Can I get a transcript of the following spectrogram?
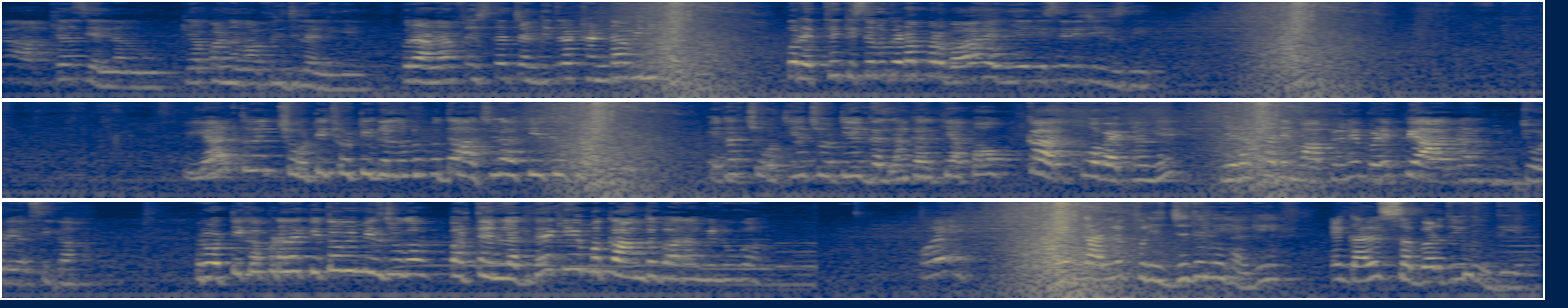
ਮੈਂ ਆਖਿਆ ਸੀ ਇਹਨਾਂ ਨੂੰ ਕਿ ਆਪਾਂ ਨਵਾਂ ਫ੍ਰਿਜ ਲੈ ਲਈਏ। ਪੁਰਾਣਾ ਫ੍ਰਿਜ ਤਾਂ ਚੰਗੀ ਤਰ੍ਹਾਂ ਠੰਡਾ ਵੀ ਨਹੀਂ ਕਰਦਾ ਪਰ ਇੱਥੇ ਕਿਸੇ ਨੂੰ ਕਿਹੜਾ ਪਰਵਾਹ ਹੈਗੀ ਹੈ ਕਿਸੇ ਵੀ ਚੀਜ਼ ਦੀ? ਯਾਰ ਤੂੰ ਇਹ ਛੋਟੀ ਛੋਟੀ ਗੱਲਾਂ ਨੂੰ ਵਧਾ ਚੜਾ ਕੇ ਕਿਉਂ ਕਰਦੀ ਹੈ? ਇਹਨਾਂ ਛੋਟੀਆਂ ਛੋਟੀਆਂ ਗੱਲਾਂ ਕਰਕੇ ਆਪਾਂ ਉਹ ਘਰ ਕੋ ਬੈਠਾਂਗੇ ਜਿਹੜਾ ਸਾਡੇ ਮਾਪਿਆਂ ਨੇ ਬੜੇ ਪਿਆਰ ਨਾਲ ਜੋੜਿਆ ਸੀਗਾ। ਰੋਟੀ ਕੱਪੜਾ ਤਾਂ ਕਿਤੋਂ ਵੀ ਮਿਲ ਜਾਊਗਾ ਪਰ ਤੈਨੂੰ ਲੱਗਦਾ ਹੈ ਕਿ ਇਹ ਮਕਾਨ ਦੁਬਾਰਾ ਮਿਲੂਗਾ? ਓਏ ਇਹ ਗੱਲ ਫ੍ਰਿਜ ਦੀ ਨਹੀਂ ਹੈਗੀ ਇਹ ਗੱਲ ਸਬਰ ਦੀ ਹੁੰਦੀ ਹੈ।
